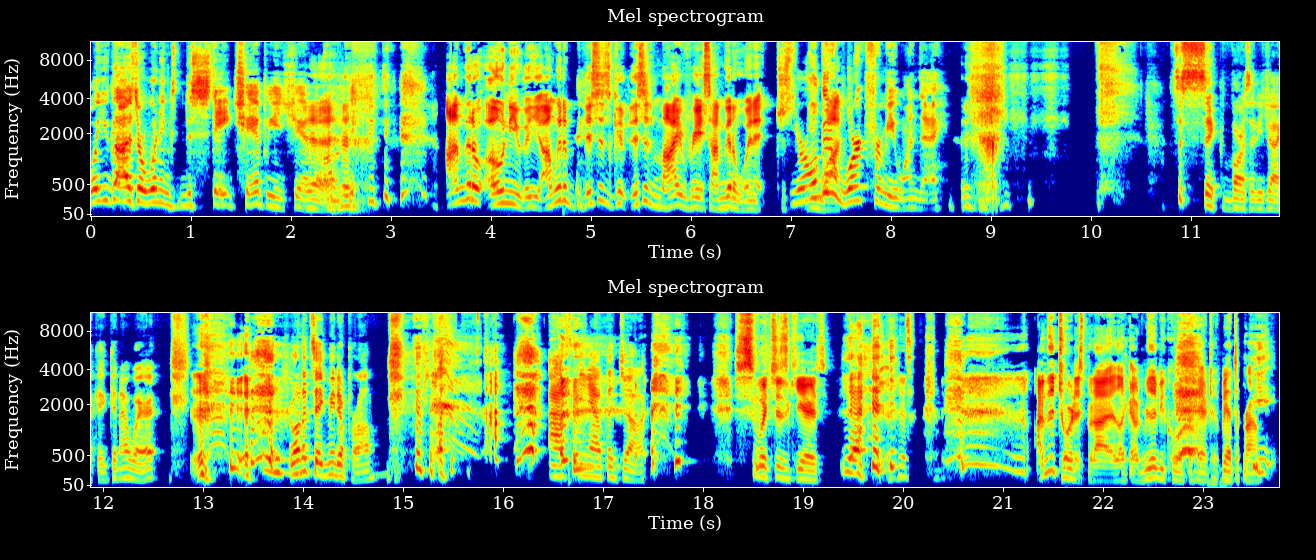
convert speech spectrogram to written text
Well, you guys are winning the state championship. Yeah. Um, I'm going to own you. I'm going to this is good. This is my race. I'm going to win it. Just You're all gonna work for me one day. It's a sick varsity jacket. Can I wear it? You want to take me to prom? Like, asking out the jock. Switches gears. Yeah. I'm the tortoise, but I like I'd really be cool if the hare took me out to prom. he,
